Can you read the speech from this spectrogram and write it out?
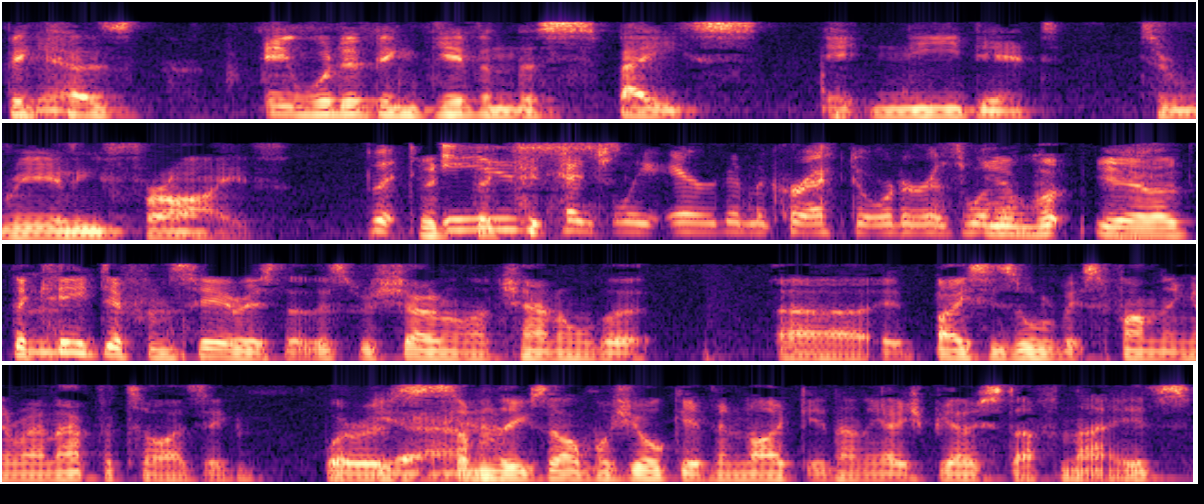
because it would have been given the space it needed to really thrive. But The- the is kids- potentially aired in the correct order as well. Yeah, but yeah, the Hmm. key difference here is that this was shown on a channel that uh, it bases all of its funding around advertising. Whereas Yeah. some of the examples you're giving, like you know the HBO stuff, and that is,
